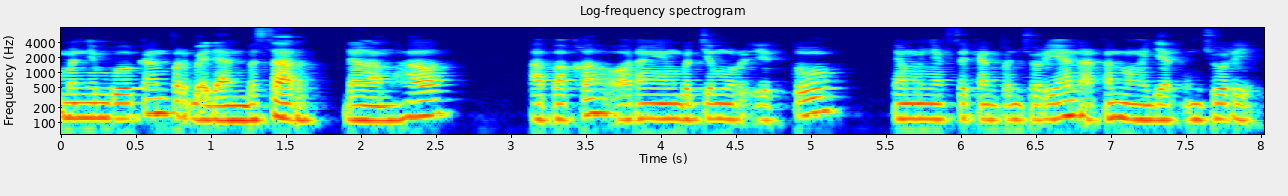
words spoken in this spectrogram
menimbulkan perbedaan besar dalam hal apakah orang yang berjemur itu yang menyaksikan pencurian akan mengejar pencuri.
